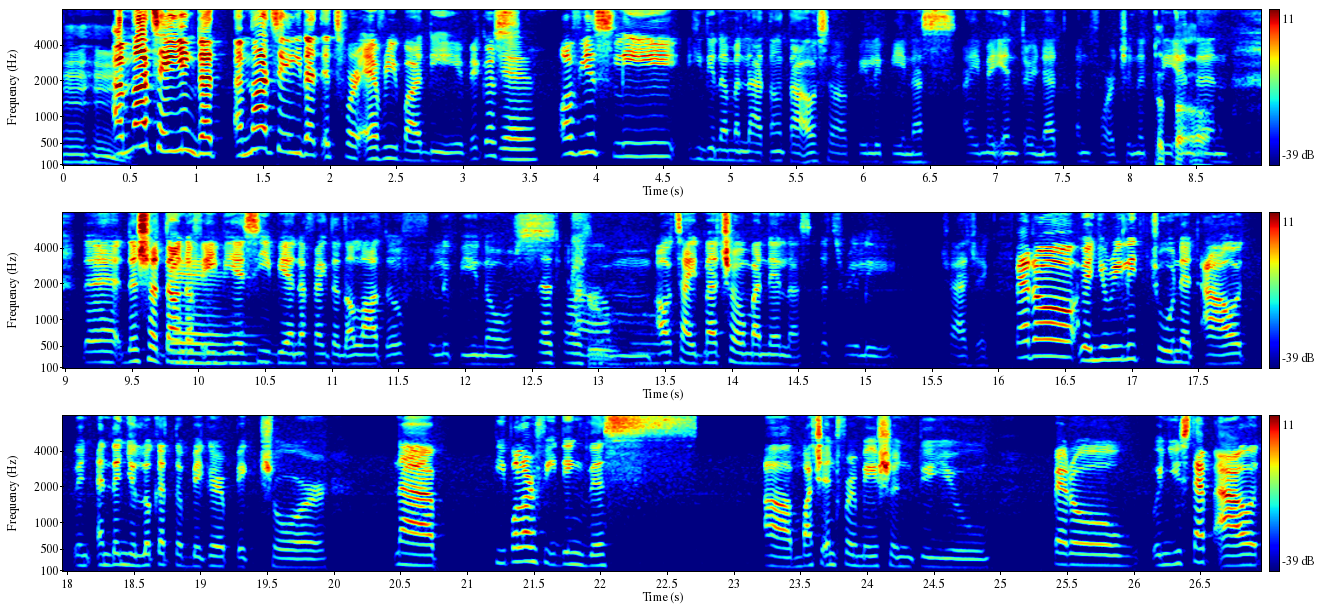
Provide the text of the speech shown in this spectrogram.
Mhm. I'm not saying that I'm not saying that it's for everybody because Yes. obviously hindi naman lahat ng tao sa Pilipinas ay may internet unfortunately Totoo. and then the the shutdown of Yeah. ABS-CBN affected a lot of Filipinos That's um, true. outside Metro Manila so that's really tragic. Pero when you really tune it out when, and then you look at the bigger picture na people are feeding this uh, much information to you pero when you step out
